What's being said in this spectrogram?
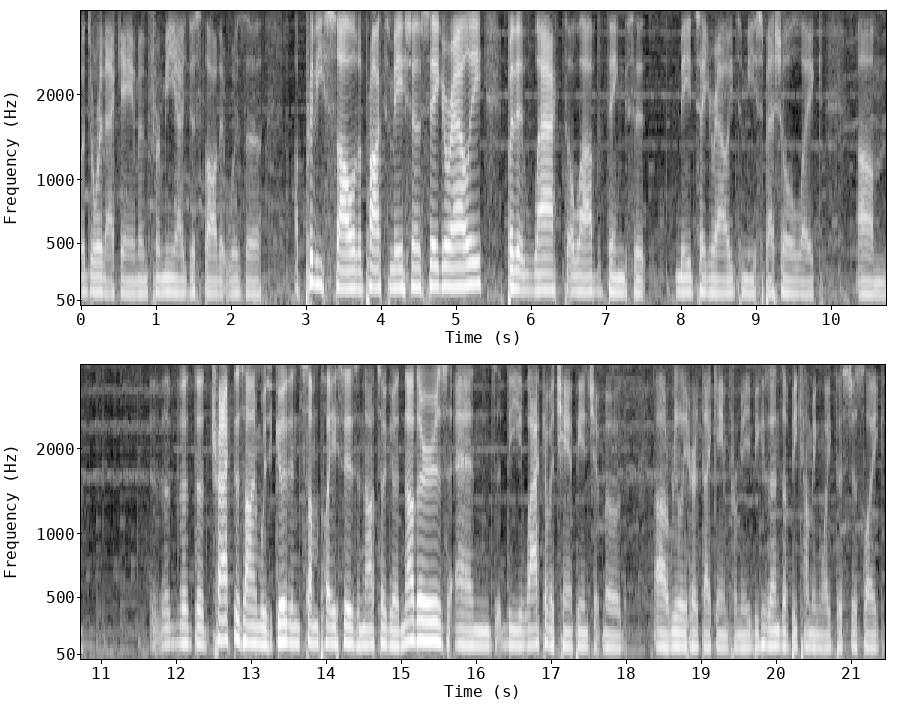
adore that game, and for me, I just thought it was a a pretty solid approximation of Sega Rally, but it lacked a lot of the things that made Sega Rally to me special. Like, um, the, the the track design was good in some places and not so good in others, and the lack of a championship mode uh, really hurt that game for me because it ends up becoming like this just like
